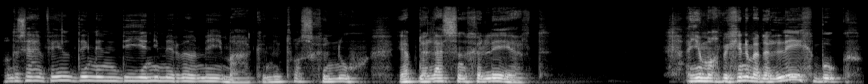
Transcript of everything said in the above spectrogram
Want er zijn veel dingen die je niet meer wil meemaken. Het was genoeg. Je hebt de lessen geleerd. En je mag beginnen met een leeg boek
